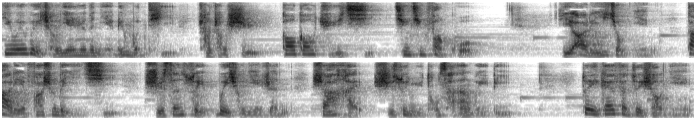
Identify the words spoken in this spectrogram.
因为未成年人的年龄问题，常常是高高举起，轻轻放过。以2019年大连发生的一起13岁未成年人杀害10岁女童惨案为例，对该犯罪少年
